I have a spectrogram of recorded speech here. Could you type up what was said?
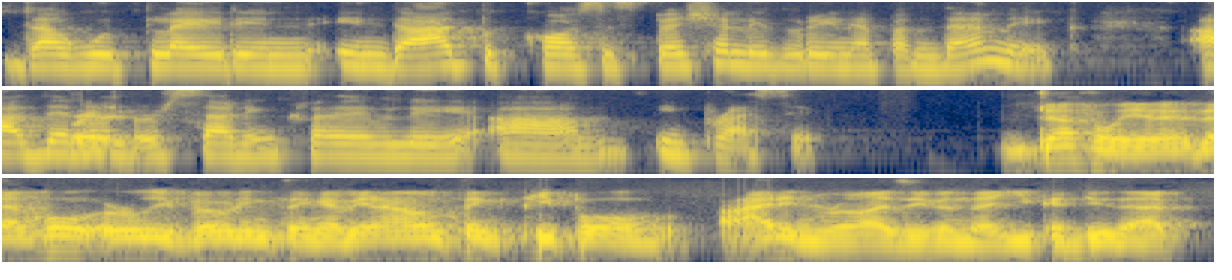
that we played in in that because especially during a pandemic uh, the right. numbers are incredibly um, impressive. Definitely, and that whole early voting thing. I mean, I don't think people. I didn't realize even that you could do that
